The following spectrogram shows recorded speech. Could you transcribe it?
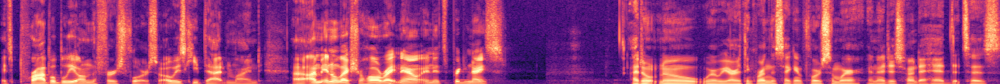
it's probably on the first floor. So always keep that in mind. Uh, I'm in a lecture hall right now, and it's pretty nice. I don't know where we are. I think we're on the second floor somewhere, and I just found a head that says,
